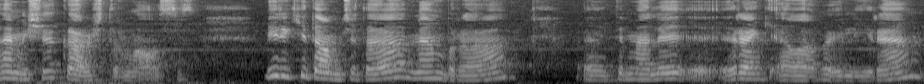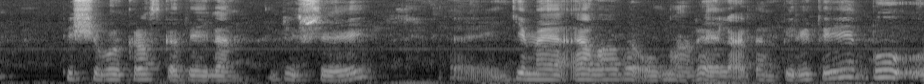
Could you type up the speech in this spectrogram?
həmişə qarışdırmalısınız. 1-2 damcı da mən bura e, deməli e, rəng əlavə eləyirəm. Pişivoy kraska deyilən bir şey e, yeməyə əlavə olunan rənglərdən biridir. Bu e,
